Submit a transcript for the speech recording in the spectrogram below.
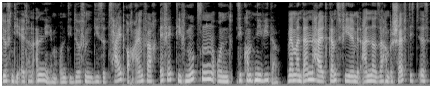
dürfen die Eltern annehmen und die dürfen diese Zeit auch einfach effektiv nutzen und sie kommt nie wieder. Wenn man dann halt ganz viel mit anderen Sachen beschäftigt ist,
